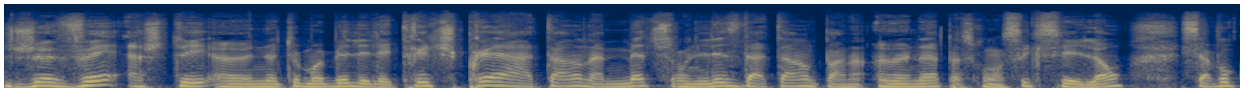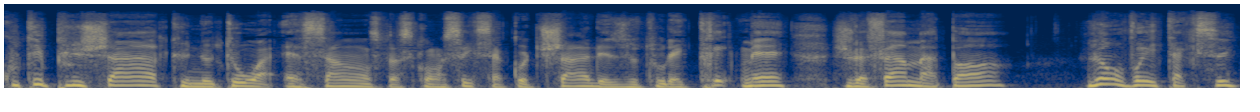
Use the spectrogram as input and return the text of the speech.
je vais acheter un automobile électrique, je suis prêt à attendre, à me mettre sur une liste d'attente pendant un an parce qu'on sait que c'est long. Ça va coûter plus cher qu'une auto à essence parce qu'on sait que ça coûte cher les autos électriques, mais je vais faire ma part. Là, on va être taxé.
